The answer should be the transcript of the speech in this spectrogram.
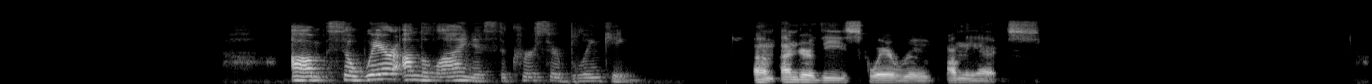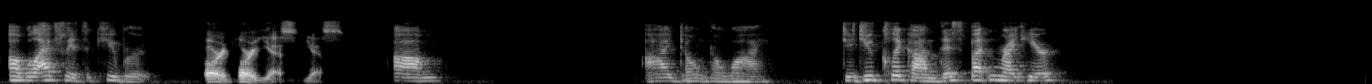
Um, so where on the line is the cursor blinking? Um, under the square root on the x. Oh, well, actually, it's a cube root. Or, or yes, yes. Um, I don't know why. Did you click on this button right here?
